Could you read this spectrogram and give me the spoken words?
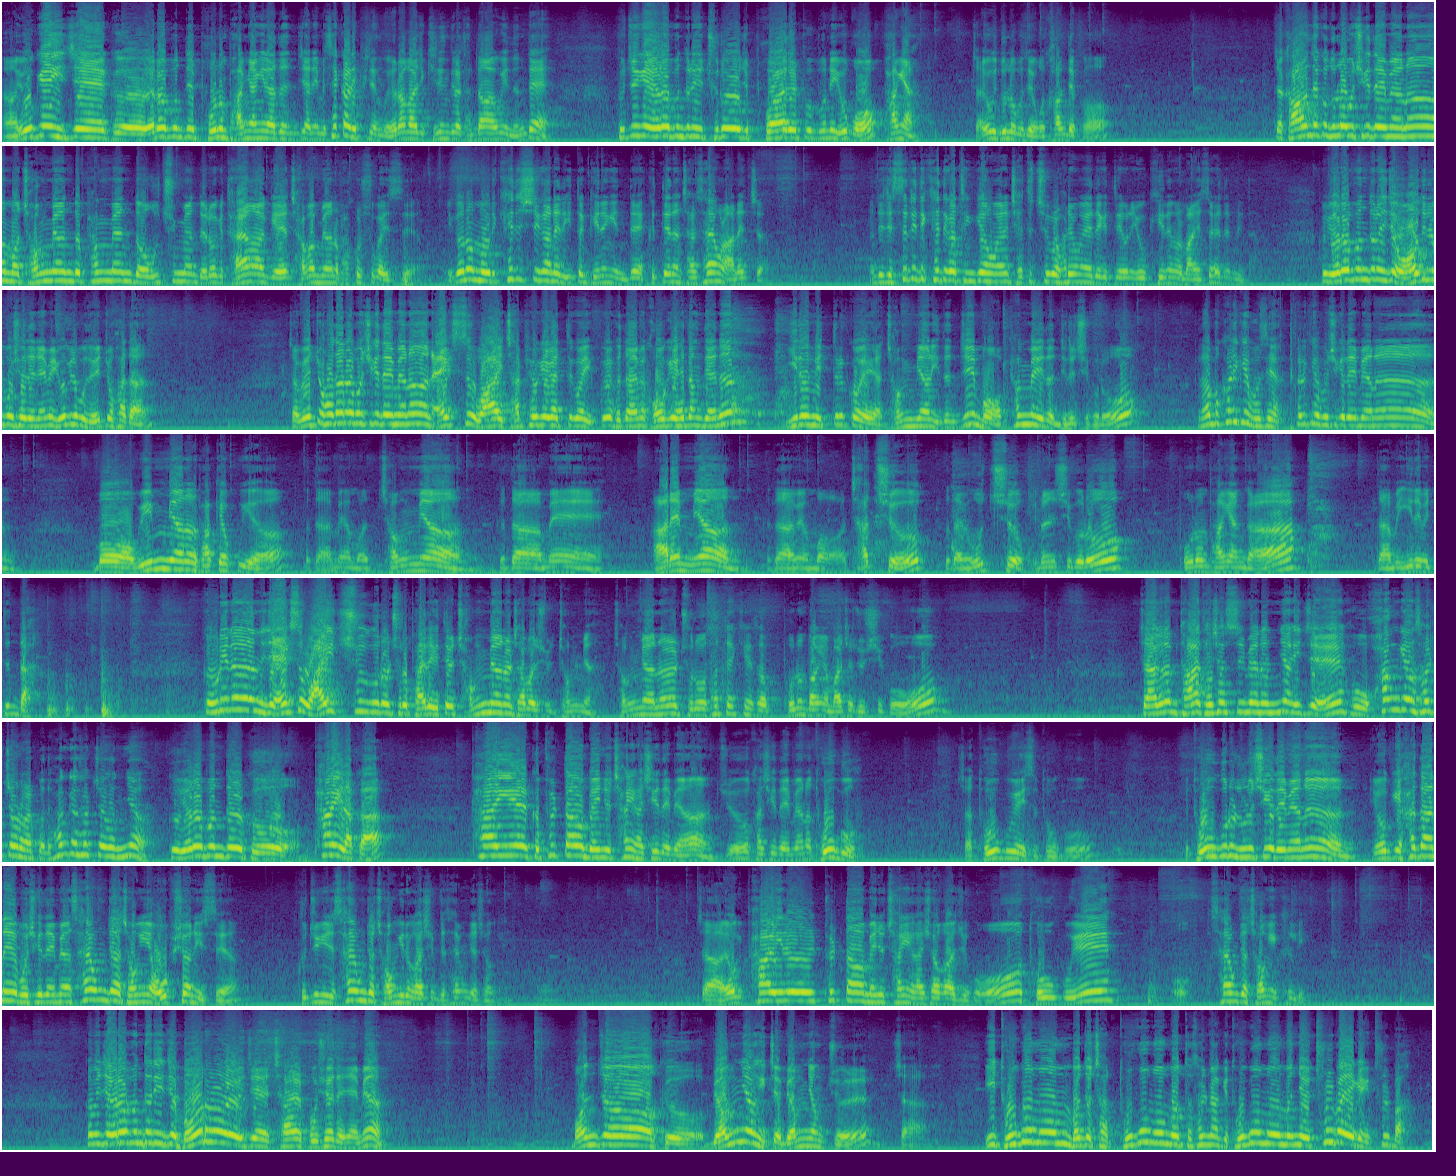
어, 요게 이제 그 여러분들이 보는 방향이라든지 아니면 색깔이 필요한 거 여러 가지 기능들을 담당하고 있는데 그 중에 여러분들이 주로 보아야 될 부분이 요거 방향. 자 여기 눌러보세요. 요거 가운데 거. 자 가운데 거 눌러보시게 되면은 뭐 정면도 평면도 우측면도 이렇게 다양하게 작업면을 바꿀 수가 있어요. 이거는 뭐 우리 캐드 시간에 있던 기능인데 그때는 잘 사용을 안 했죠. 근데 이제 3D 캐드 같은 경우에는 Z축을 활용해야 되기 때문에 이 기능을 많이 써야 됩니다. 그럼 여러분들은 이제 어디를 보셔야 되냐면 여기를 보세요. 왼쪽 하단 자 왼쪽 하단을 보시게 되면은 X, Y 좌표계가 뜨고 있고요. 그 다음에 거기에 해당되는 이름이 뜰 거예요. 정면이든지 뭐 평면이든지 이런 식으로. 한번 클릭해 보세요. 클릭해 보시게 되면은 뭐 윗면으로 바뀌었고요. 그 다음에 뭐 정면, 그 다음에 아랫면, 그 다음에 뭐 좌측, 그 다음에 우측 이런 식으로 보는 방향과 그 다음에 이름이 뜬다. 그 우리는 이제 X, Y 축을 주로 봐야 되기 때문에 정면을 잡아주시면 정면, 정면을 주로 선택해서 보는 방향 맞춰주시고. 자 그럼 다 되셨으면은요 이제 그 환경 설정을 할 건데 환경 설정은요 그 여러분들 그 파일 아까 파일 그 풀다운 메뉴 창에 가시게 되면 쭉 가시게 되면은 도구. 자 도구에 있어 도구. 도구를 누르시게 되면은 여기 하단에 보시게 되면 사용자 정의 옵션이 있어요 그 중에 사용자 정의로 가시면 돼요. 사용자 정의. 자, 여기 파일 풀다운 메뉴 창에 가셔가지고 도구에 어, 사용자 정의 클릭. 그럼 이제 여러분들이 이제 뭐를 이제 잘 보셔야 되냐면 먼저 그 명령 있죠. 명령줄. 자, 이 도구 모음 먼저 자, 도구 모음부터 설명할게요. 도구 모음은요. 툴바 얘기해요. 툴바.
